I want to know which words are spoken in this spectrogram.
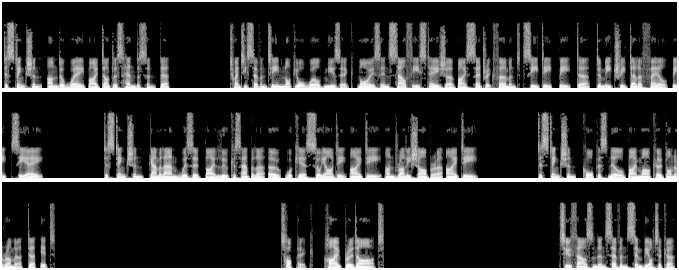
Distinction Underway by Douglas Henderson de 2017 Not Your World Music Noise in Southeast Asia by Cedric Fermont CD B de Dimitri Della Faille B CA Distinction, Gamelan Wizard by Lucas Abela O, Wukir Suyadi ID and Rully Shabara ID Distinction, Corpus Nil by Marco Donnarumma de, It Hybrid art 2007 Symbiotica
